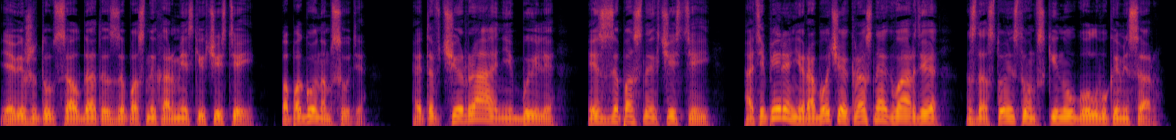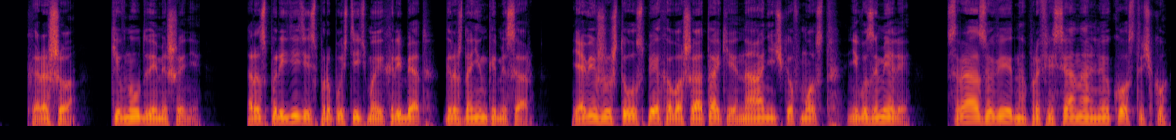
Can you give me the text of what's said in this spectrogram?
«Я вижу тут солдат из запасных армейских частей. По погонам судя». «Это вчера они были, из запасных частей. А теперь они рабочая Красная Гвардия», — с достоинством вскинул голову комиссар. «Хорошо», — кивнул две мишени. «Распорядитесь пропустить моих ребят, гражданин комиссар. Я вижу, что успеха вашей атаки на Аничков мост не возымели». «Сразу видно профессиональную косточку»,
